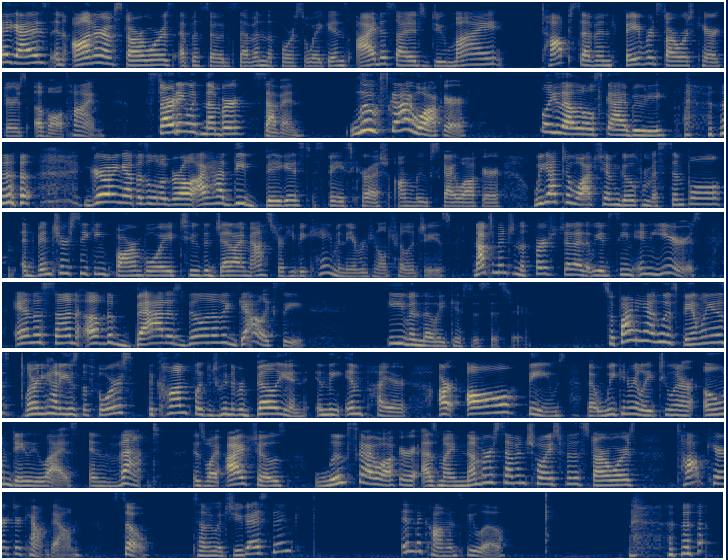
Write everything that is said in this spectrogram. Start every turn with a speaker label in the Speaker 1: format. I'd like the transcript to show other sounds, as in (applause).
Speaker 1: Hey guys, in honor of Star Wars Episode 7 The Force Awakens, I decided to do my top 7 favorite Star Wars characters of all time. Starting with number 7 Luke Skywalker. Look at that little sky booty. (laughs) Growing up as a little girl, I had the biggest space crush on Luke Skywalker. We got to watch him go from a simple, adventure seeking farm boy to the Jedi Master he became in the original trilogies. Not to mention the first Jedi that we had seen in years, and the son of the baddest villain of the galaxy, even though he kissed his sister. So, finding out who his family is, learning how to use the Force, the conflict between the rebellion and the Empire are all themes that we can relate to in our own daily lives. And that is why I chose Luke Skywalker as my number seven choice for the Star Wars top character countdown. So, tell me what you guys think in the comments below. (laughs)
